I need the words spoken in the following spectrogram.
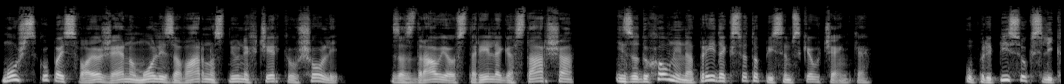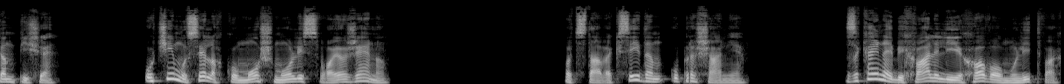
Mož skupaj s svojo ženo moli za varnost njune hčerke v šoli, za zdravje ostarelega starša in za duhovni napredek svetopisemske učenke. V pripisu k slikam piše: O čem vse lahko mož moli svojo ženo? Odstavek 7. Vprašanje. Zakaj naj bi hvalili Jehovo v molitvah?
